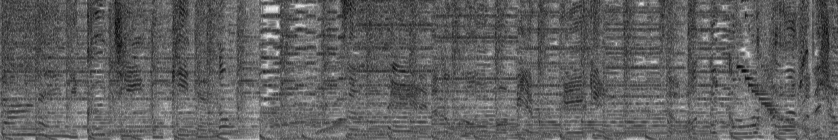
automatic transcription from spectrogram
誰に口を聞いてんの？ツンデレなとこも魅力的。そうこはハートでょう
